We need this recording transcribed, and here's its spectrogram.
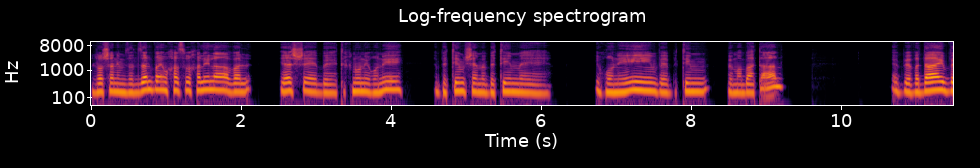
לא שאני מזלזל בהם חס וחלילה, אבל יש uh, בתכנון עירוני היבטים שהם היבטים עירוניים והיבטים במבט על. בוודאי ב,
